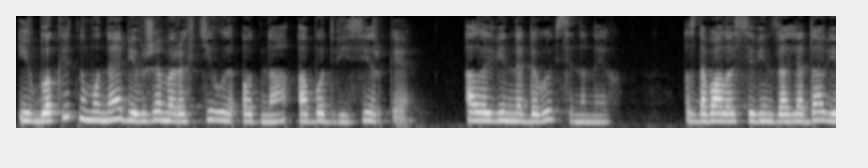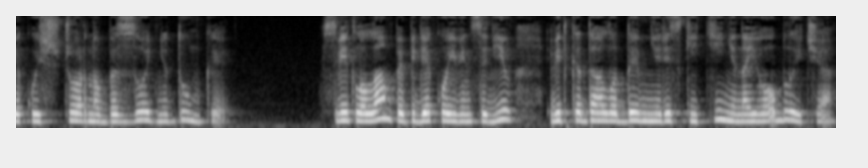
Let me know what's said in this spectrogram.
і в блакитному небі вже мерехтіли одна або дві зірки, але він не дивився на них. Здавалося, він заглядав якусь чорну беззодню думки. Світло лампи, під якою він сидів, відкидало дивні різкі тіні на його обличчя,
